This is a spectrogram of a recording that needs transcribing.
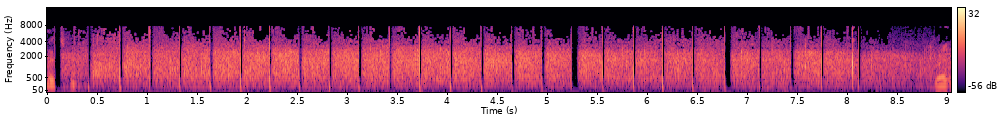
Let's... Great.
